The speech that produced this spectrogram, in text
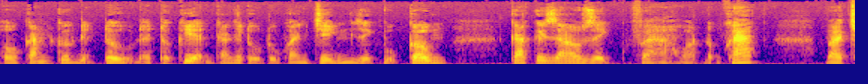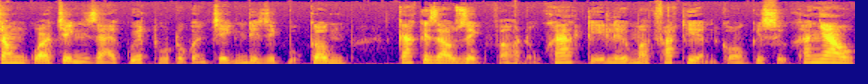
ở căn cước điện tử để thực hiện các cái thủ tục hành chính, dịch vụ công, các cái giao dịch và hoạt động khác. Và trong quá trình giải quyết thủ tục hành chính thì dịch vụ công, các cái giao dịch và hoạt động khác thì nếu mà phát hiện có cái sự khác nhau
